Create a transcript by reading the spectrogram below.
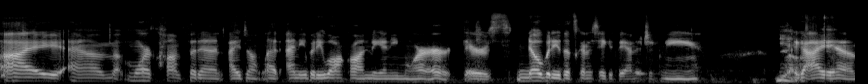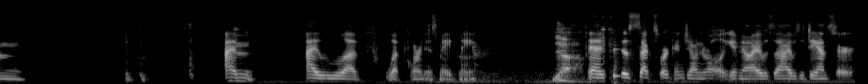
I am more confident. I don't let anybody walk on me anymore. There's nobody that's going to take advantage of me. Yeah. Like I am I'm I love what porn has made me. Yeah. And just sex work in general. You know, I was I was a dancer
